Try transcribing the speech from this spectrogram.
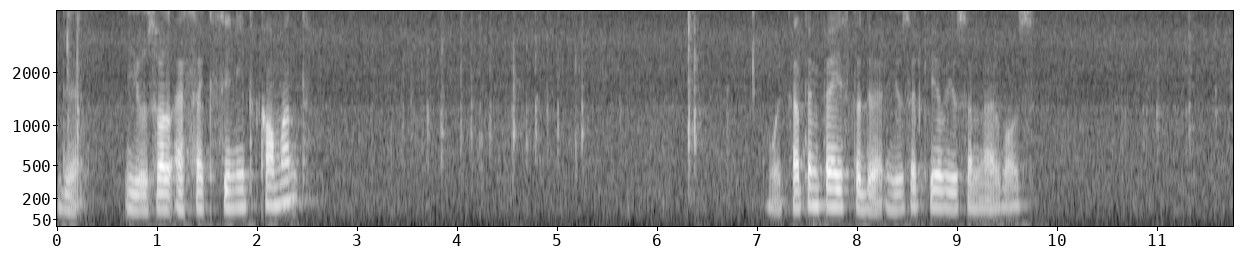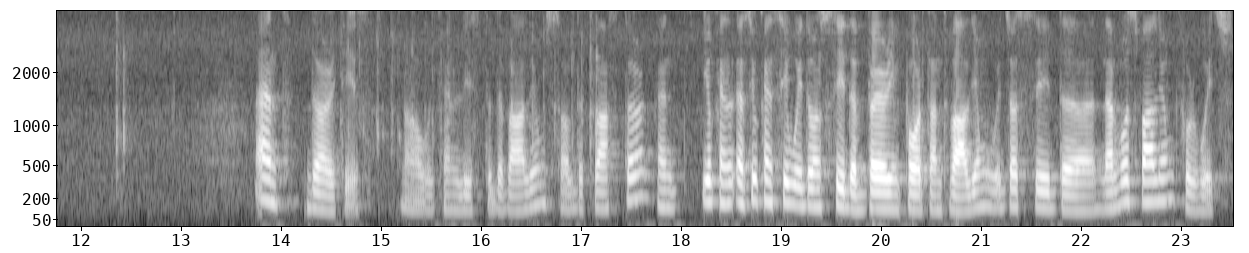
the usual sxinit command. We cut and paste the user key of user nervos. And there it is. Now we can list the volumes of the cluster and you can, as you can see, we don't see the very important volume. We just see the nervos volume for which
